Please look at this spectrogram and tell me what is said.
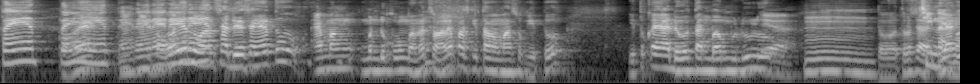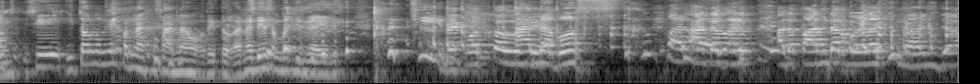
Tet, Pokoknya, tet, pokoknya nuansa desanya tuh emang mendukung banget soalnya pas kita mau masuk itu itu kayak ada hutan bambu dulu Iya. Hmm. tuh terus ya, Cina, ya. Ic- si Icol mungkin pernah ke sana waktu itu karena dia sempat juga ini Cina Kontol ada ya. bos Ada ada ada panda boy lagi manja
